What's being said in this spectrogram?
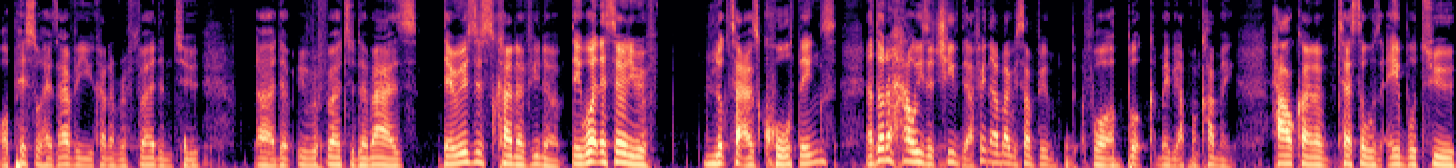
or pistol heads however you kind of refer them to uh that we refer to them as there is this kind of you know they weren't necessarily looked at as cool things. And I don't know how he's achieved it. I think that might be something for a book, maybe up and coming. How kind of Tesla was able to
